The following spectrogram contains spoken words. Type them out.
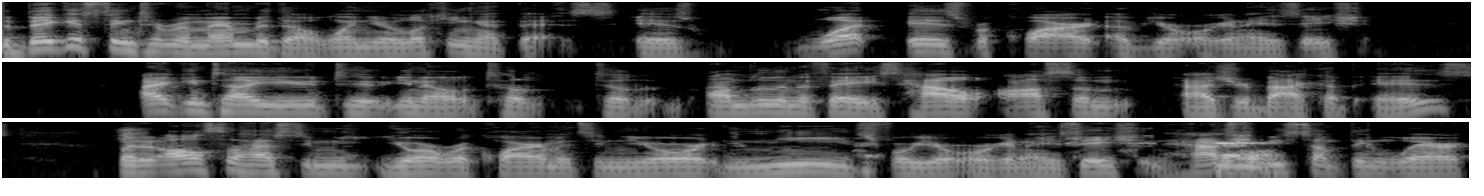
The biggest thing to remember, though, when you're looking at this is what is required of your organization. I can tell you to, you know, till till I'm blue in the face how awesome Azure Backup is, but it also has to meet your requirements and your needs for your organization. It has to be something where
